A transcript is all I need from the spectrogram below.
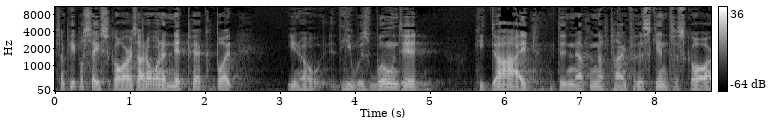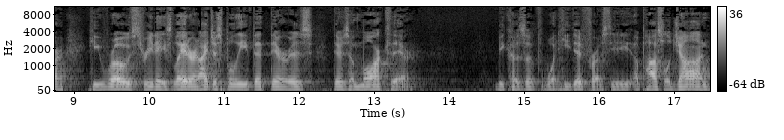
Some people say scars. I don't want to nitpick, but, you know, he was wounded. He died. Didn't have enough time for the skin to scar. he rose three days later. And I just believe that there is, there's a mark there because of what he did for us. The Apostle John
